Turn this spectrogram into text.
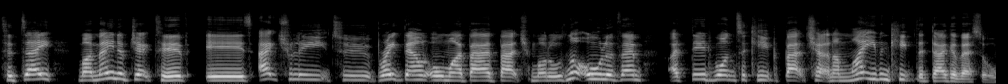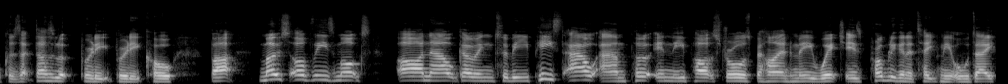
today my main objective is actually to break down all my Bad Batch models, not all of them. I did want to keep Batcher and I might even keep the Dagger Vessel because that does look pretty, pretty cool. But most of these MOCs are now going to be pieced out and put in the parts drawers behind me, which is probably going to take me all day.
